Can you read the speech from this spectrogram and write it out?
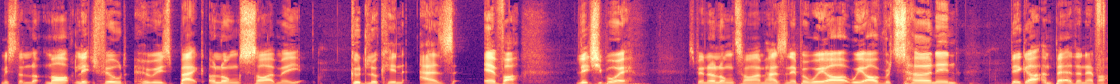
Mr. Mark Litchfield, who is back alongside me, good looking as ever. Litchy boy, it's been a long time, hasn't it? But we are we are returning bigger and better than ever.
